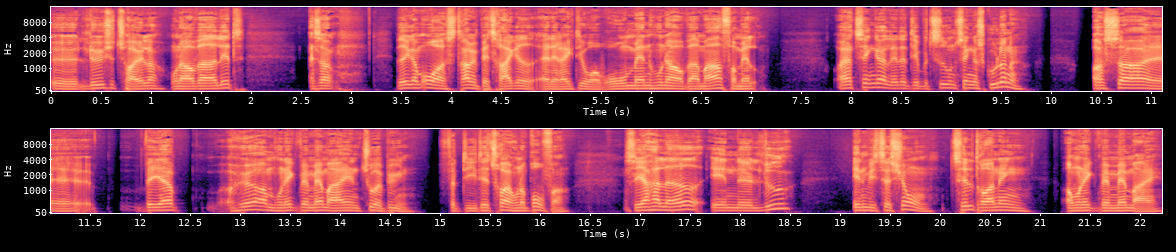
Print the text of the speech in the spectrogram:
øh, løse tøjler. Hun har jo været lidt... Altså, jeg ved ikke om ordet stram i betrækket er det rigtige ord at bruge, men hun har jo været meget formel. Og jeg tænker lidt, at det er på tide, hun tænker skuldrene. Og så øh, vil jeg høre, om hun ikke vil med mig en tur i byen. Fordi det tror jeg, hun har brug for. Så jeg har lavet en øh, lydinvitation til dronningen, om hun ikke vil med mig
